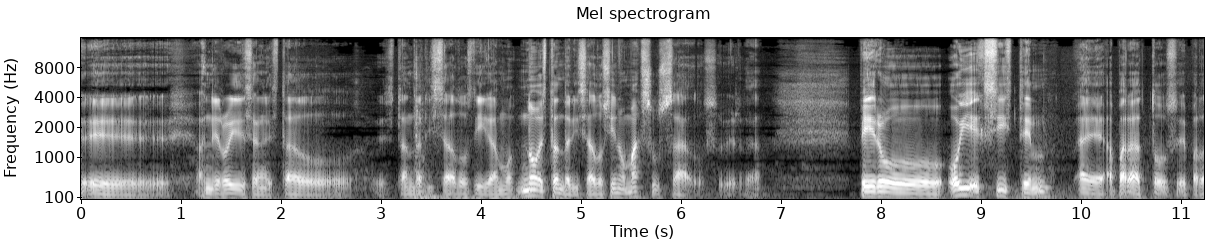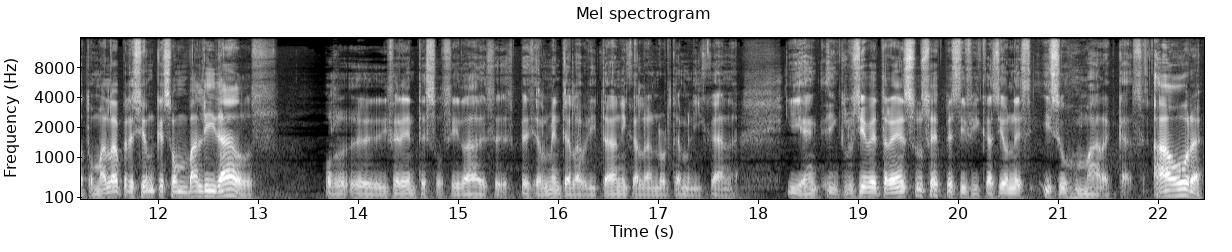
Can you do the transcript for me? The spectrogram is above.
eh, aneroides han estado estandarizados, digamos, no estandarizados, sino más usados, ¿verdad? Pero hoy existen eh, aparatos para tomar la presión que son validados por diferentes sociedades, especialmente la británica, la norteamericana, y inclusive traen sus especificaciones y sus marcas. Ahora,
